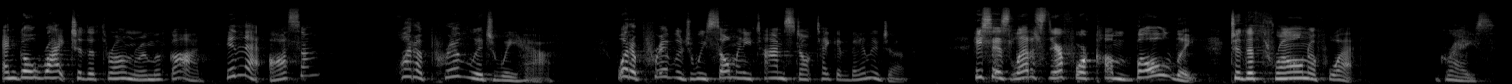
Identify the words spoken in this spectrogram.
and go right to the throne room of God. Isn't that awesome? What a privilege we have. What a privilege we so many times don't take advantage of. He says, Let us therefore come boldly to the throne of what? Grace.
